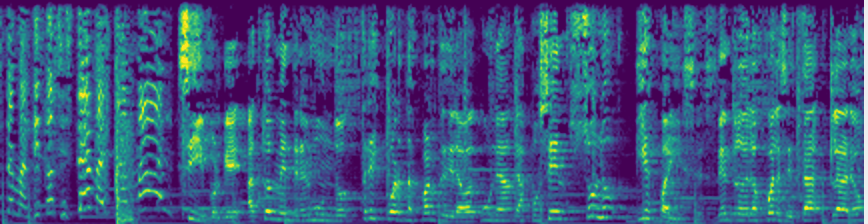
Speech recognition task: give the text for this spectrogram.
este maldito sistema está. Sí, porque actualmente en el mundo, tres cuartas partes de la vacuna las poseen solo 10 países, dentro de los cuales está, claro,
